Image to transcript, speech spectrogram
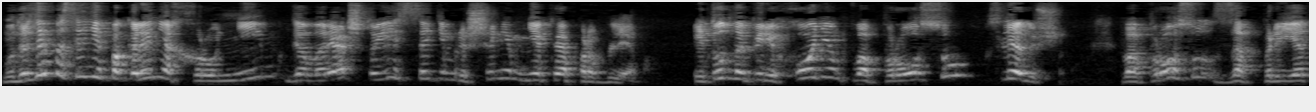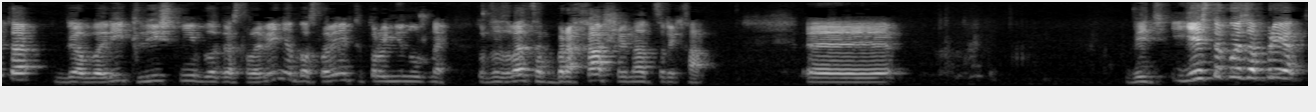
Мудрецы последних поколения Хруним говорят, что есть с этим решением некая проблема. И тут мы переходим к вопросу следующему вопросу запрета говорить лишние благословения, благословения, которые не нужны. То, что называется браха шейна цриха. Э, ведь есть такой запрет.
